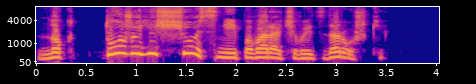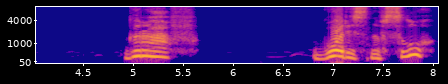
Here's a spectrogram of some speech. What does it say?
но кто же еще с ней поворачивает с дорожки? Граф! Горестно вслух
